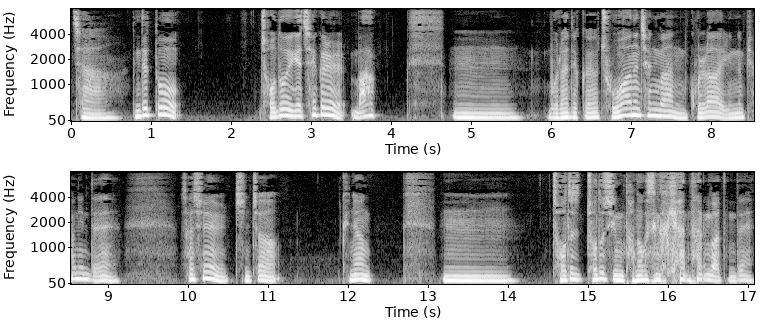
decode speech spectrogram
자, 근데 또 저도 이게 책을 막, 음, 뭐라 해야 될까요? 좋아하는 책만 골라 읽는 편인데, 사실 진짜 그냥, 음, 저도, 저도 지금 단어가 생각이 안 나는 것 같은데,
